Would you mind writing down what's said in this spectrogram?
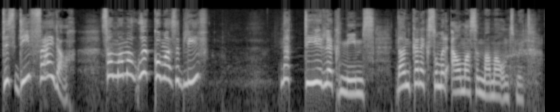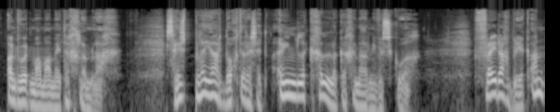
Dis die Vrydag. Sal mamma ook kom asseblief? Natuurlik, Mims. Dan kan ek sommer Elma se mamma ontmoet. Antwoord mamma met 'n glimlag. Sy is bly haar dogter is uiteindelik gelukkig in haar nuwe skool. Vrydag breek aan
